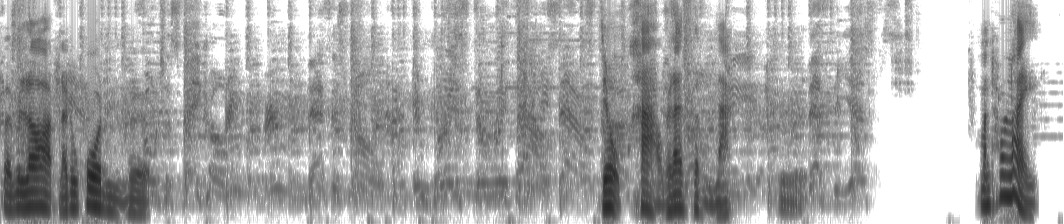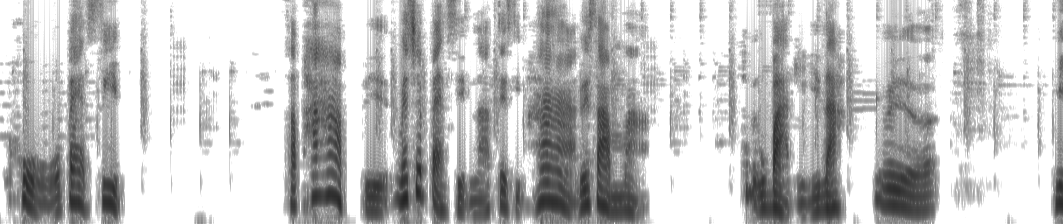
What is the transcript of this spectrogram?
ไปไม่รอดนะทุกคนเออจบข่าวพระราชสำนัก มันเท่าไหร่ โหแปดสิบ สภาพ ไม่ใช่แปดสิบนะเจ็ดสิบห้าด้วยซ้ำอะถ้าเป็นอุบาทอย่างนี้นะมี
